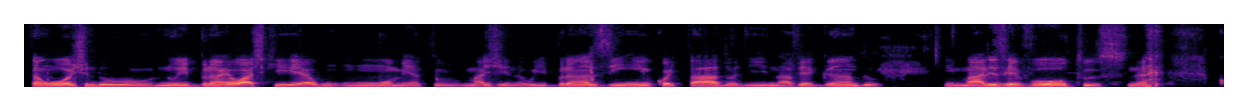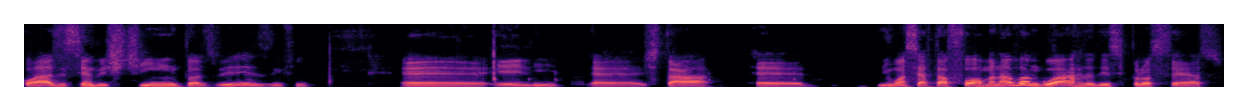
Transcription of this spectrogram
Então, hoje no, no IBRAM, eu acho que é um, um momento, imagina, o IBRAMzinho, coitado ali, navegando em mares revoltos, né? quase sendo extinto às vezes, enfim, é, ele é, está, é, de uma certa forma, na vanguarda desse processo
